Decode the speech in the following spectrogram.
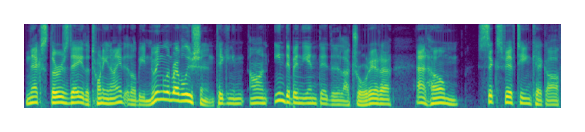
Next Thursday, the 29th, it'll be New England Revolution taking on Independiente de la Chorrera at home, 6:15 kickoff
